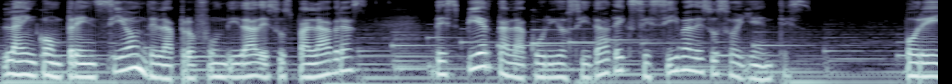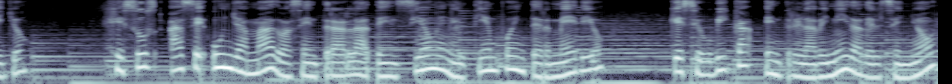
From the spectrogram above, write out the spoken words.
la incomprensión de la profundidad de sus palabras despierta la curiosidad excesiva de sus oyentes. Por ello, Jesús hace un llamado a centrar la atención en el tiempo intermedio que se ubica entre la venida del Señor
